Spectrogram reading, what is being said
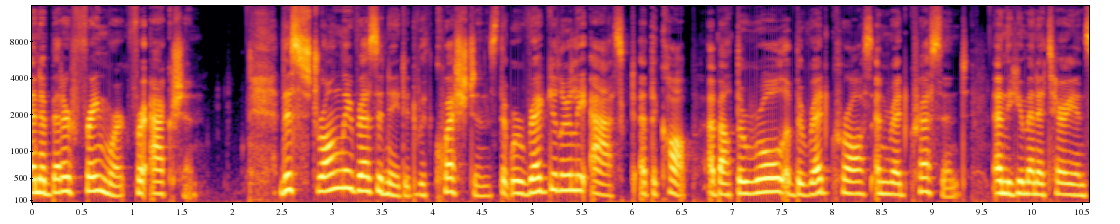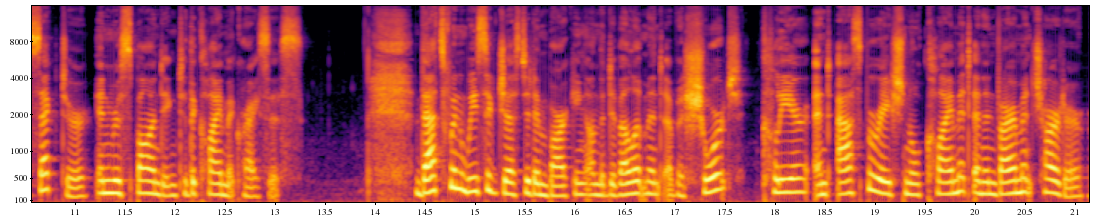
and a better framework for action. This strongly resonated with questions that were regularly asked at the COP about the role of the Red Cross and Red Crescent and the humanitarian sector in responding to the climate crisis. That's when we suggested embarking on the development of a short, clear, and aspirational climate and environment charter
